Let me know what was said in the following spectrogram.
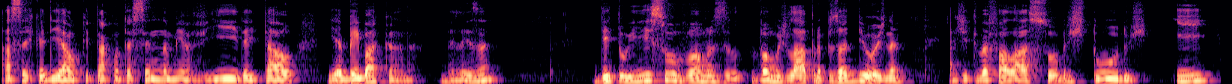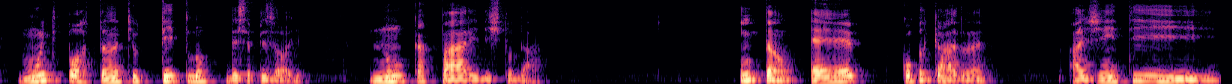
acerca de algo que está acontecendo na minha vida e tal, e é bem bacana, beleza? Dito isso, vamos, vamos lá para o episódio de hoje, né? A gente vai falar sobre estudos e, muito importante, o título desse episódio: Nunca pare de estudar. Então, é complicado, né? A gente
